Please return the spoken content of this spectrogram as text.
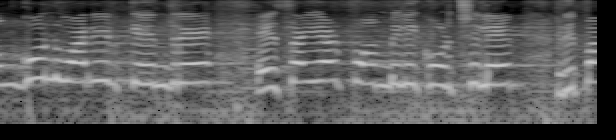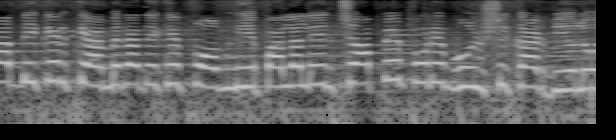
অঙ্গনওয়াড়ির কেন্দ্রে এসআইআর ফর্ম বিলি করছিলেন। রিপাবলিকের ক্যামেরা দেখে ফর্ম নিয়ে পালালেন, চাপে পড়ে ভুল শিকার বিয়লো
